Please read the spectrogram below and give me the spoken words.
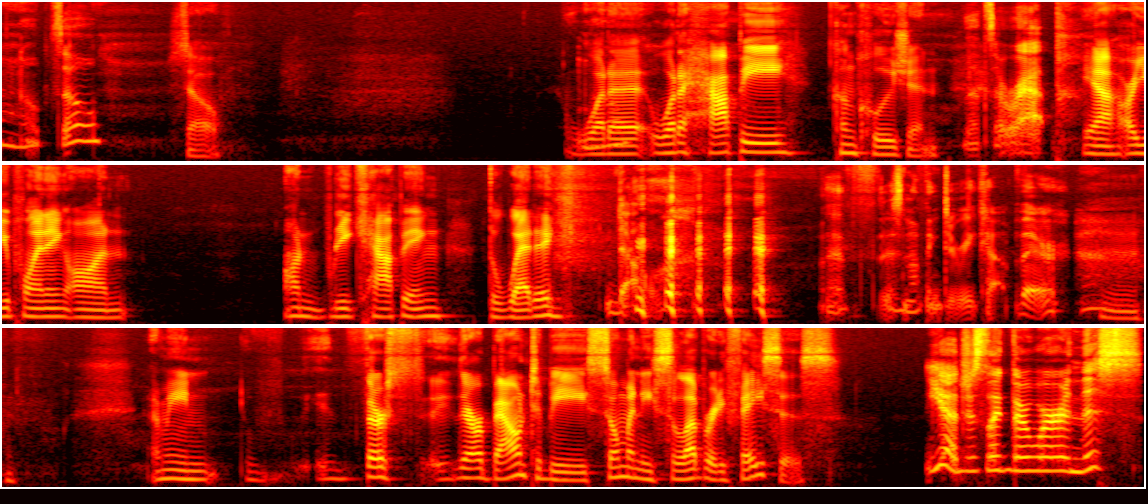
I hope so. So what a what a happy conclusion. That's a wrap. Yeah, are you planning on on recapping the wedding? No. There's nothing to recap there. Hmm. I mean, there's there are bound to be so many celebrity faces. Yeah, just like there were in this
